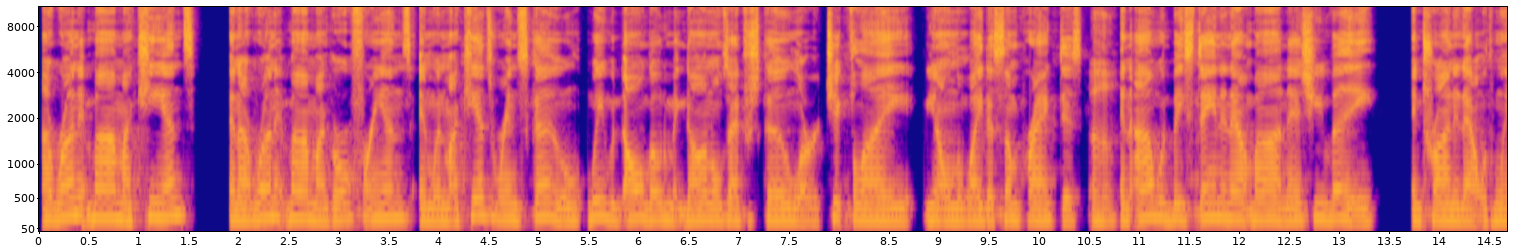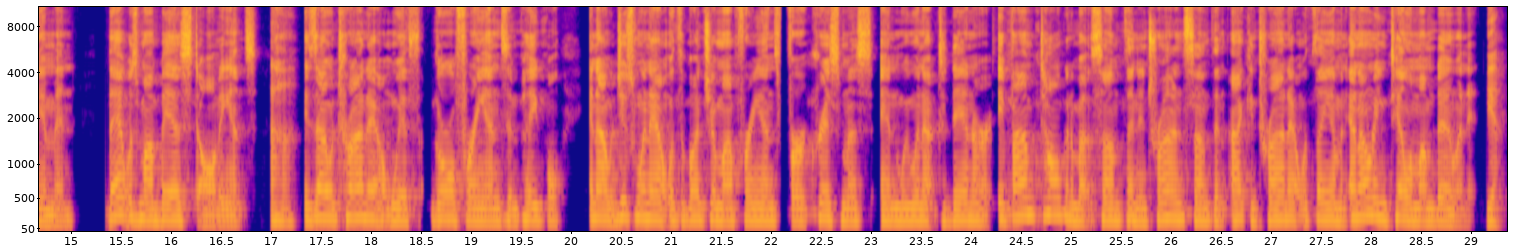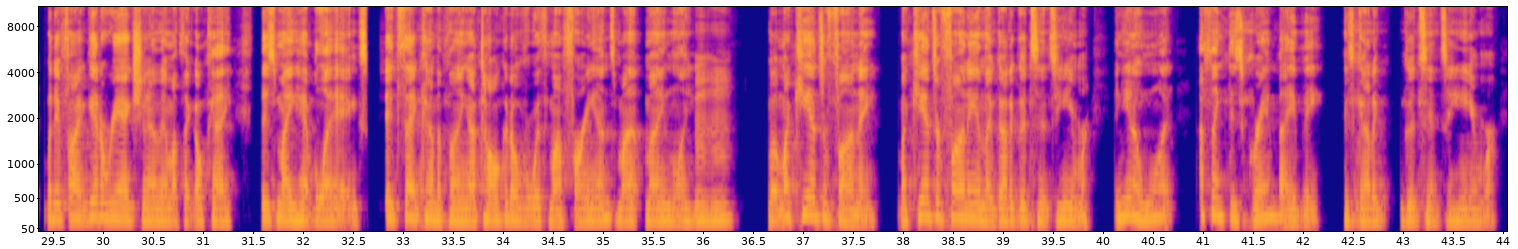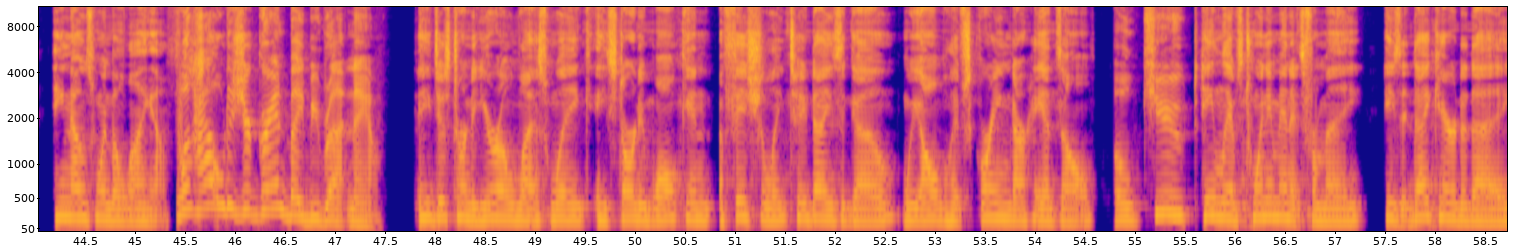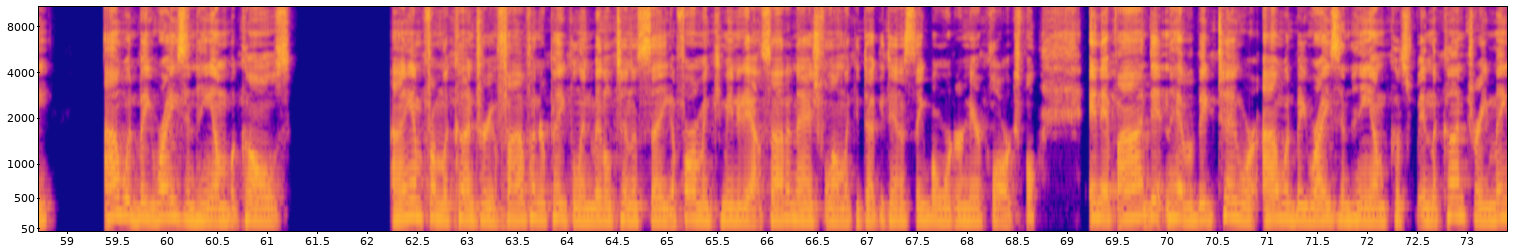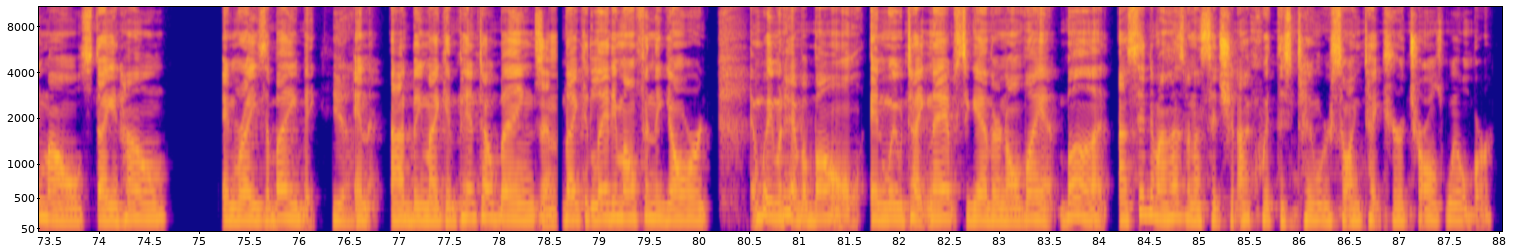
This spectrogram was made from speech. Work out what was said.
I run it by my kids and I run it by my girlfriends. And when my kids were in school, we would all go to McDonald's after school or Chick fil A, you know, on the way to some practice. Uh-huh. And I would be standing out by an SUV and trying it out with women. That was my best audience. Uh-huh. Is I would try it out with girlfriends and people. And I just went out with a bunch of my friends for Christmas and we went out to dinner. If I'm talking about something and trying something, I can try it out with them and I don't even tell them I'm doing it. Yeah. But if I get a reaction out of them, I think, okay, this may have legs. It's that kind of thing. I talk it over with my friends my, mainly. Mm-hmm. But my kids are funny. My kids are funny and they've got a good sense of humor. And you know what? I think this grandbaby has got a good sense of humor. He knows when to laugh. Well, how old is your grandbaby right now? He just turned a year old last week. He started walking officially two days ago. We all have screamed our heads off. Oh, cute. He lives 20 minutes from me. He's at daycare today. I would be raising him because I am from the country of 500 people in Middle Tennessee, a farming community outside of Nashville on the Kentucky Tennessee border near Clarksville. And if I didn't have a big tour, I would be raising him because in the country, Meemaw stay at home and raise a baby. Yeah. And I'd be making pinto beans and they could let him off in the yard and we would have a ball and we would take naps together and all that. But I said to my husband, I said, should I quit this tour so I can take care of Charles Wilbur?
